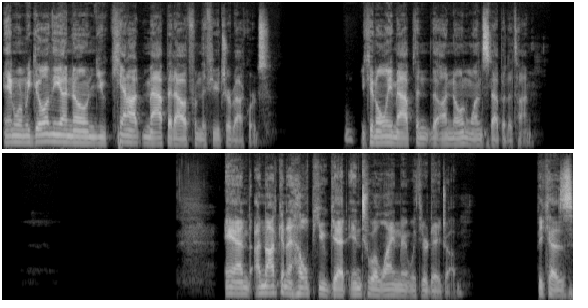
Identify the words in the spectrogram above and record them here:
And when we go in the unknown, you cannot map it out from the future backwards. Mm. You can only map the, the unknown one step at a time. And I'm not going to help you get into alignment with your day job because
